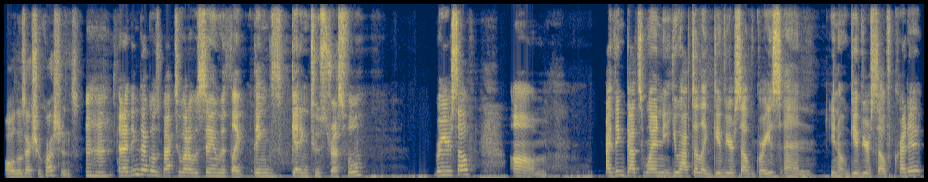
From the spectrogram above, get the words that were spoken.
all those extra questions. Mm-hmm. And I think that goes back to what I was saying with like things getting too stressful for yourself. Um, I think that's when you have to like give yourself grace and you know give yourself credit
